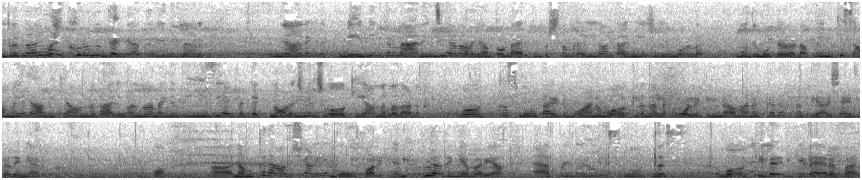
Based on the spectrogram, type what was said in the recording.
ഇരുപത്തിനാല് മണിക്കൂറൊന്നും തികയാത്ത രീതിയിലാണ് ഞാനിങ്ങനെ മേ ബി എനിക്കത് മാനേജ് ചെയ്യാൻ അറിയാത്തതുകൊണ്ടായിരിക്കും പക്ഷെ നമ്മളെല്ലാം തനിയെ ചെയ്യുമ്പോഴുള്ള ബുദ്ധിമുട്ടുകളുണ്ട്. അപ്പോൾ എനിക്ക് സമയം ലാഭിക്കാവുന്ന കാര്യങ്ങൾ എന്ന് പറഞ്ഞാൽ ഇങ്ങനത്തെ ഈസി ആയിട്ടുള്ള ടെക്നോളജി വെച്ച് വർക്ക് ചെയ്യാന്നുള്ളതാണ്. വർക്ക് സ്മൂത്തായിട്ട് പോകാനും വർക്കിൽ നല്ല ക്വാളിറ്റി ഉണ്ടാവാനൊക്കെ അത് അത്യാവശ്യമായിട്ടുള്ളത് തന്നെയാണ്. അപ്പോൾ നമുക്കത് ആവശ്യമാണെങ്കിൽ ഗോ ഫോർ ഇറ്റ് ഞാൻ ഇപ്പോഴും അത് തന്നെയാണ് പറയാം ആപ്പിളിന്റെ ഒരു സ്മൂത്ത്നെസ് വർക്കിൽ എനിക്ക് വേറെ പല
